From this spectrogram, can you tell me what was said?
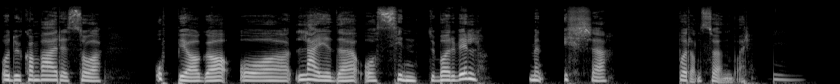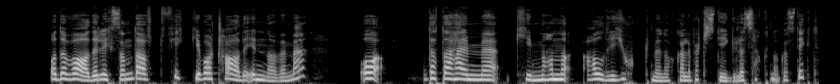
Og du kan være så oppjaga og lei deg og sint du bare vil, men ikke foran sønnen vår. Mm. Og da var det liksom, da fikk jeg bare ta det innover meg. Og dette her med Kim, han har aldri gjort meg noe eller vært stygg eller sagt noe stygt,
